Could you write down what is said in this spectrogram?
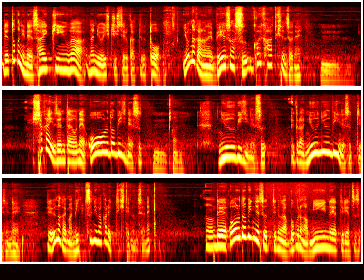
で特にね最近は何を意識してるかっていうと世の中のねベースがすっごい変わってきてるんですよね。社会全体をねオールドビジネス、うんはい、ニュービジネスそれからニューニュービジネスっていうふうにね世の中今3つに分かれてきてるんですよね。でオールドビジネスっていうのが僕らがみんなやってるやつ、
